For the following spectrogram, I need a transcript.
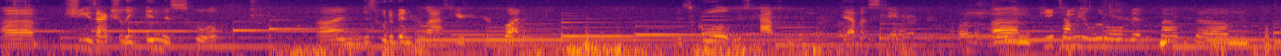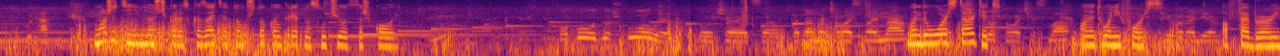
Uh, she's actually in this school, uh, and this would have been her last year here, but the school is absolutely devastated. Um, can you tell me a little bit about um, what happened here? Можете немножечко рассказать о том, что конкретно случилось со школой? When the war started on the 24th of February,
